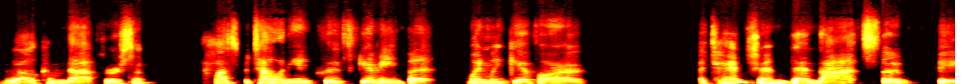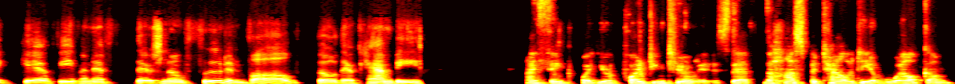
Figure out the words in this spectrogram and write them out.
welcome that person. Hospitality includes giving, but when we give our attention, then that's a big give, even if there's no food involved, though there can be. I think what you're pointing to is that the hospitality of welcome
